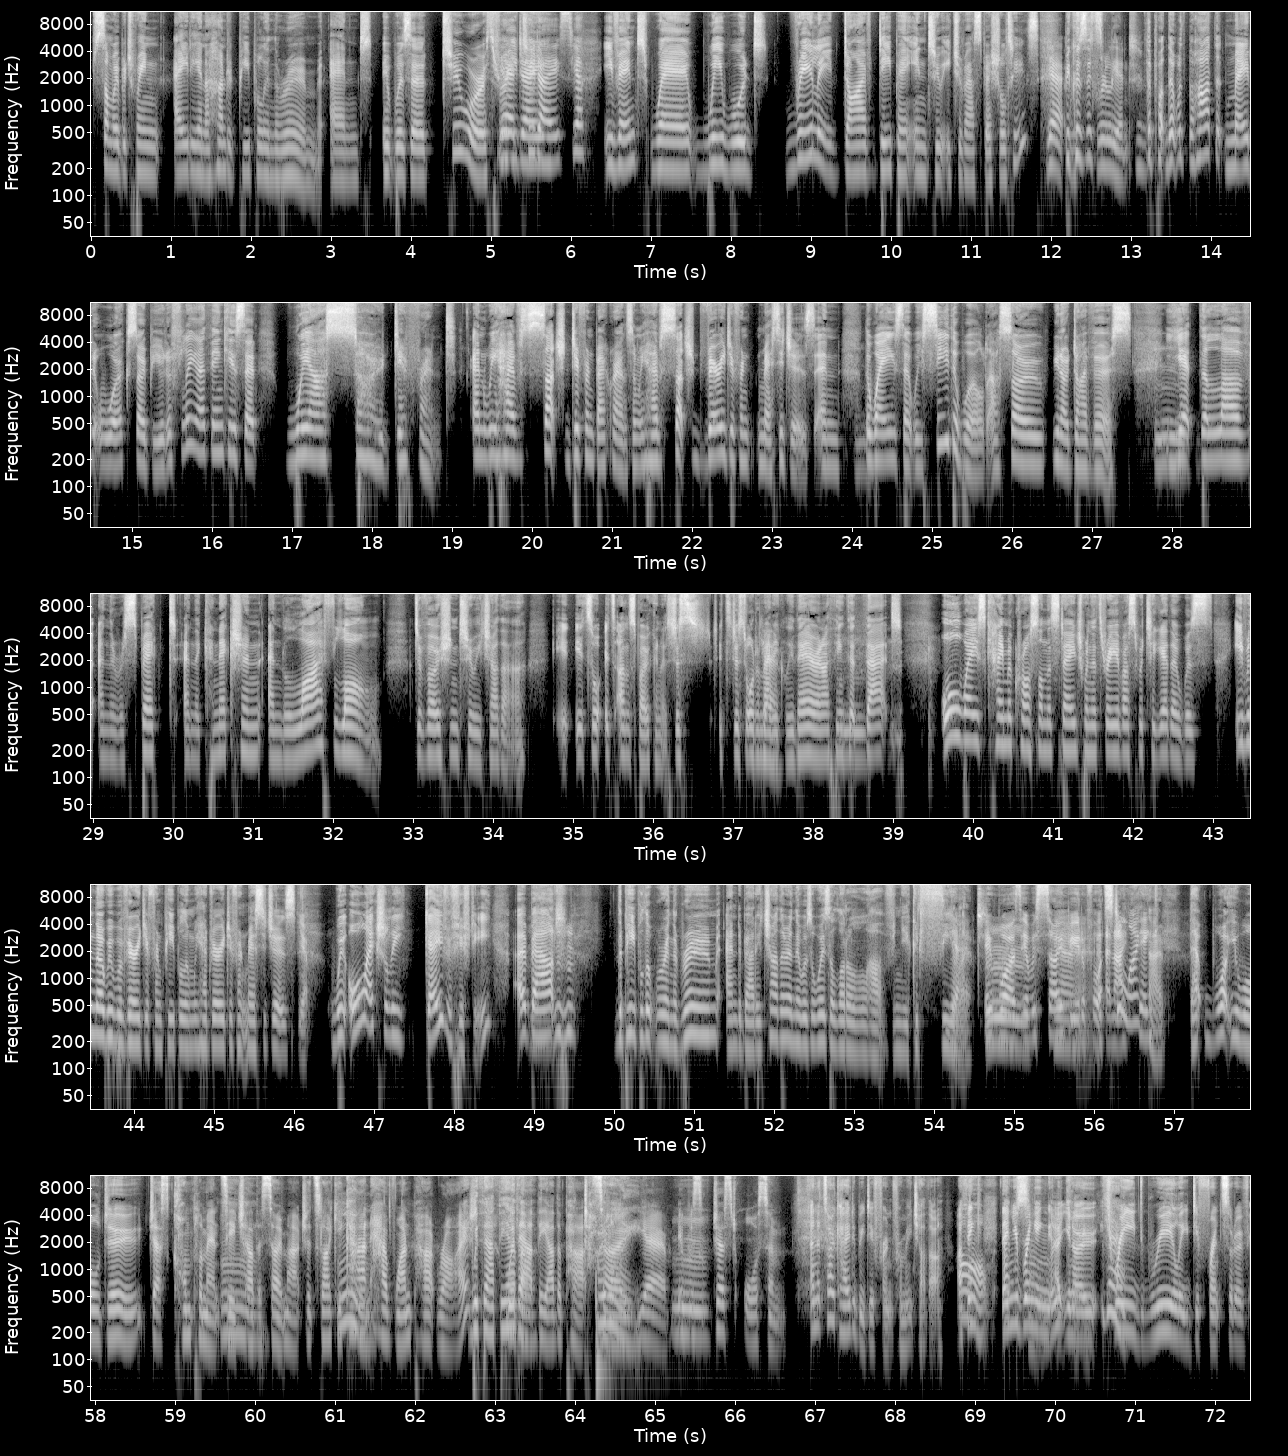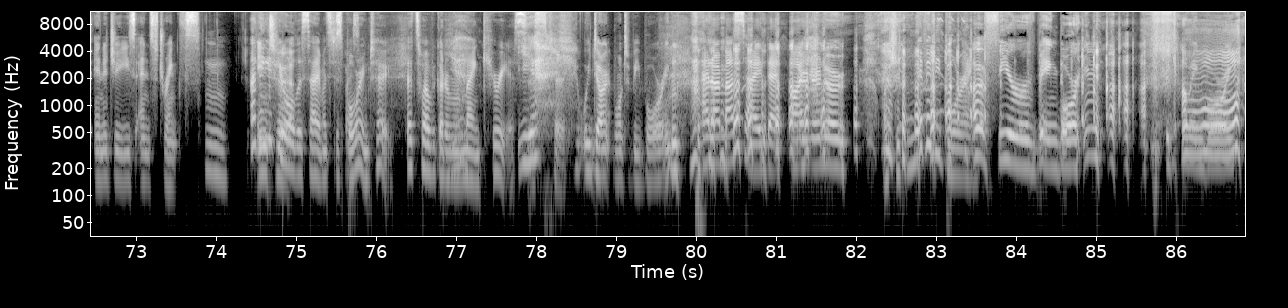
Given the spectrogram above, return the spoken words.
somewhere between 80 and 100 people in the room. And it was a two or a three yeah, day two days. Yeah, event where we would really dive deeper into each of our specialties. yeah. Because it's brilliant. The, that was the part that made it work so beautifully, I think, is that we are so different and we have such different backgrounds and we have such very different messages and Mm. the ways that we see the world are so, you know, diverse. Mm. Yet the love and the respect and the connection and the lifelong devotion to each other it, it's it's unspoken. It's just it's just automatically there. And i think that mm. that always came across on the stage when the three of us were together was even though we were very different people and we had very different messages Yep. we all actually gave a 50 about mm-hmm. The people that were in the room and about each other and there was always a lot of love and you could feel Yeah, it it was. Mm. It was so Yeah, beautiful, it's and still I like think that. that what you all do just complements each other so much. It's like you can't have one part right Without the without other. the other part. So, Totally. yeah, it was just awesome. And it's okay to be different from each other. I Oh, think then you're bringing, uh, you know, absolutely. Yeah. three really different sort of energies and strengths. I think if you're all the same, it's just boring too. That's why we've got to remain curious. Yeah, to- we don't want to be boring. And I must say that I no, no. i should never be boring I have a fear of being boring, becoming boring.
